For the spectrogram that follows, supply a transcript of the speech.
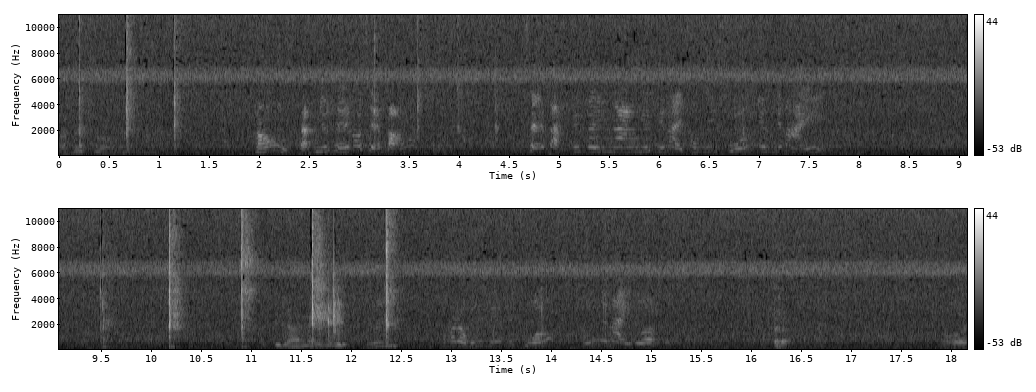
Đặt đây trước. không đặt như thế nó sẽ bắn sẽ đặt cái cây ngang như thế này không đi xuống như thế này Thì ra đi. ừ. không bắt đầu đi, đi, đi xuống xuống như này được Rồi,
